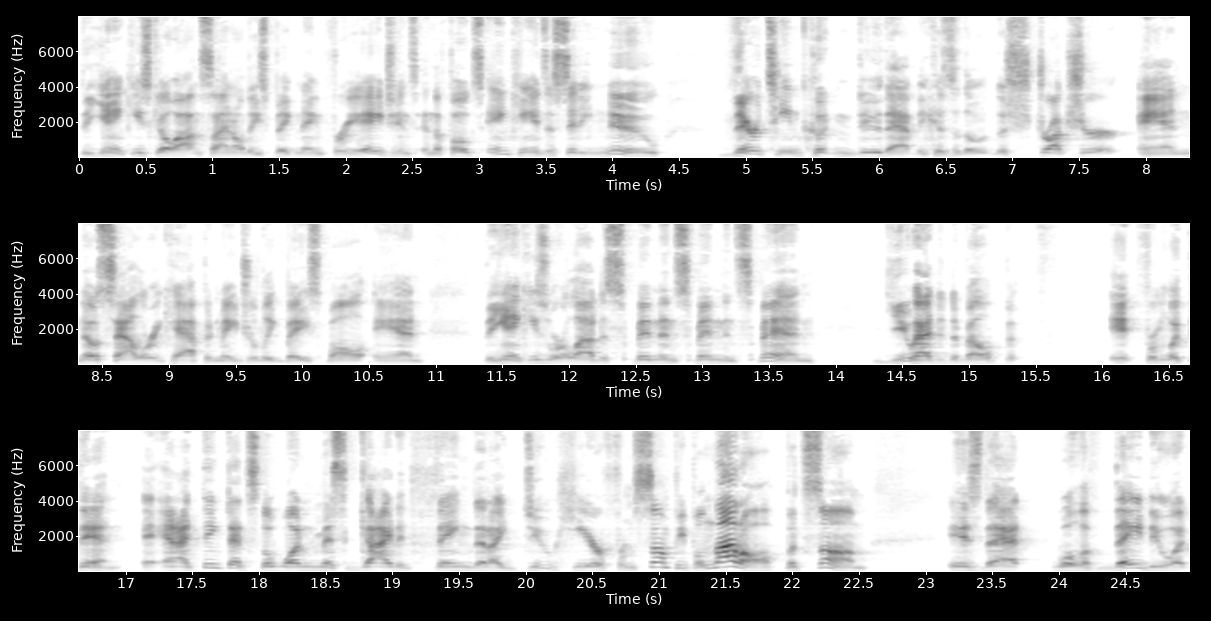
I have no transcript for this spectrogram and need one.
the Yankees go out and sign all these big name free agents, and the folks in Kansas City knew their team couldn't do that because of the the structure and no salary cap in Major League Baseball, and the Yankees were allowed to spend and spend and spend. You had to develop it from within. And I think that's the one misguided thing that I do hear from some people, not all, but some, is that, well, if they do it,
